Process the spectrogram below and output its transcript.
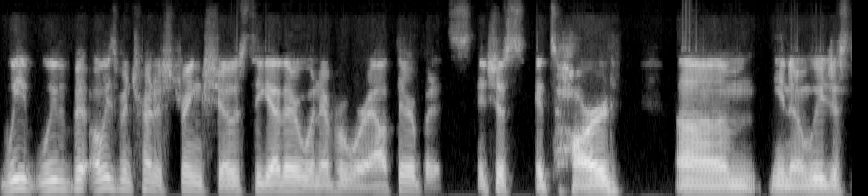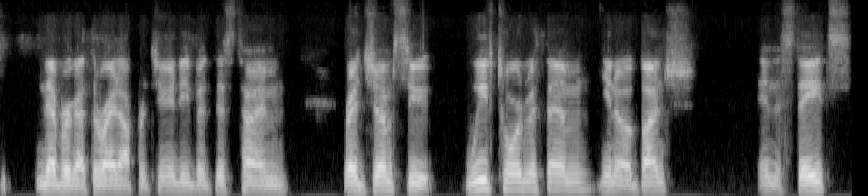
we we've been, always been trying to string shows together whenever we're out there but it's it's just it's hard um you know we just never got the right opportunity but this time red jumpsuit we've toured with them you know a bunch in the states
